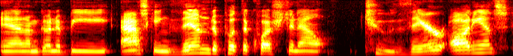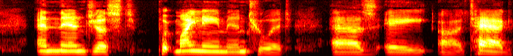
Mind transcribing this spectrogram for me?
and I'm going to be asking them to put the question out to their audience and then just put my name into it as a uh, tag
